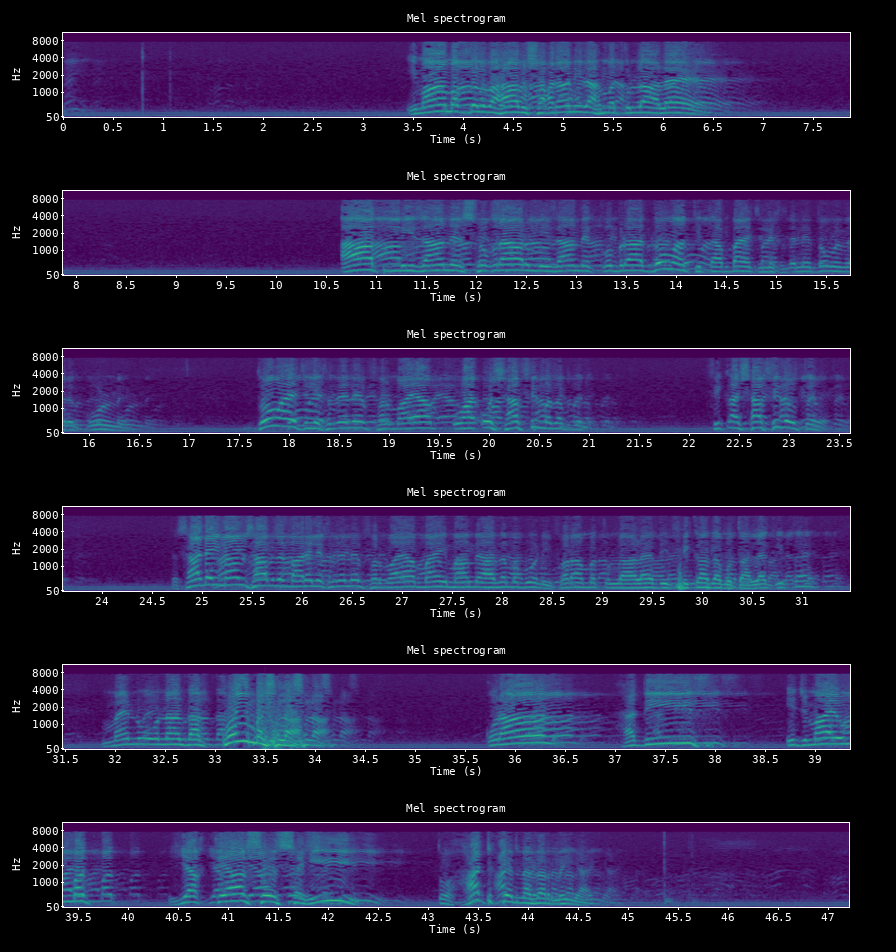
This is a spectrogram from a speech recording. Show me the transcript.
امام عبد الوہاب شاہرانی رحمت اللہ علیہ آپ میزان سگرا اور میزان کبرا دونوں کتاباں لکھتے ہیں دونوں میرے کول نے۔ دونوں لکھتے ہیں فرمایا، وہ شافی مذہب دے فکا شافی دے اتنے سڈے امام صاحب دے بارے لکھتے ہیں فرمایا، میں امام آدم ابو نہیں فرامت اللہ علیہ دی فکا دا مطالعہ کیتا ہے۔ مینو دا کوئی مسئلہ، قرآن، حدیث، اجماع امت یا کیا سے صحیح تو ہٹ کے نظر نہیں آئی۔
